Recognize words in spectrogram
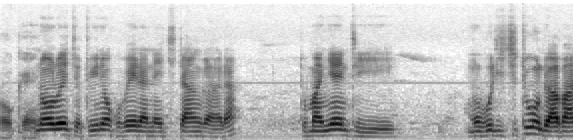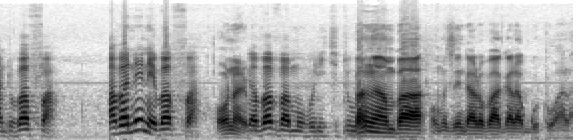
Okay. N'olwekyo tulina okubeera n'ekitangaala tumanye nti mu buli kitundu abantu bafa abanene bafa nga bava mu buli kitundu baŋŋamba omuzindalo baagala gutwala.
